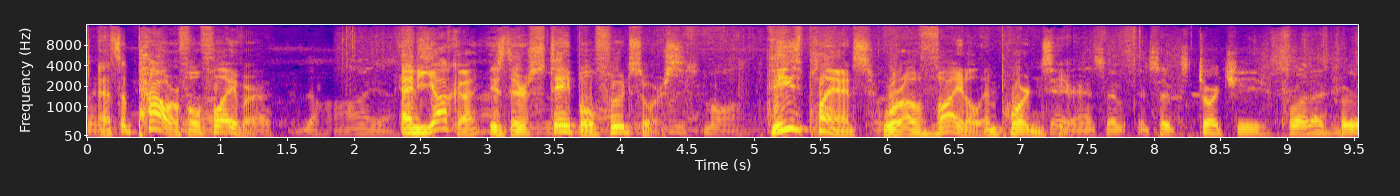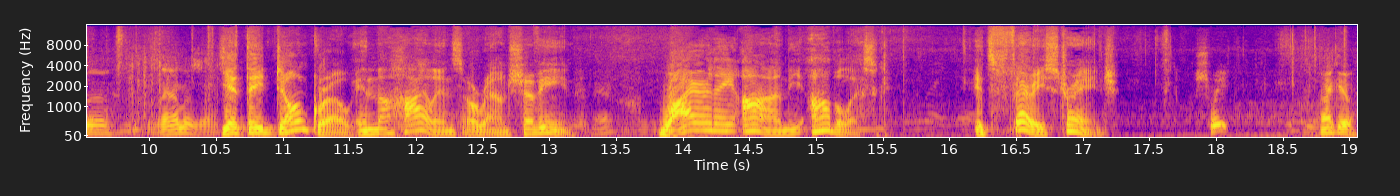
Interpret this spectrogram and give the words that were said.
That's a powerful uh, flavor. And yucca is their staple food source. These plants were of vital importance here. It's a, it's a starchy product from the Amazon. Yet they don't grow in the highlands around Chavin. Why are they on the obelisk? It's very strange. Sweet. Thank you.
